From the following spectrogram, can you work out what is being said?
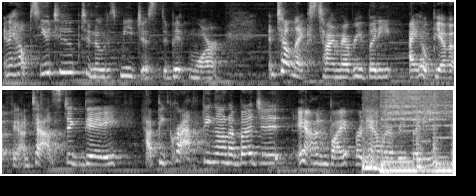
and it helps YouTube to notice me just a bit more. Until next time, everybody, I hope you have a fantastic day. Happy crafting on a budget and bye for now, everybody.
